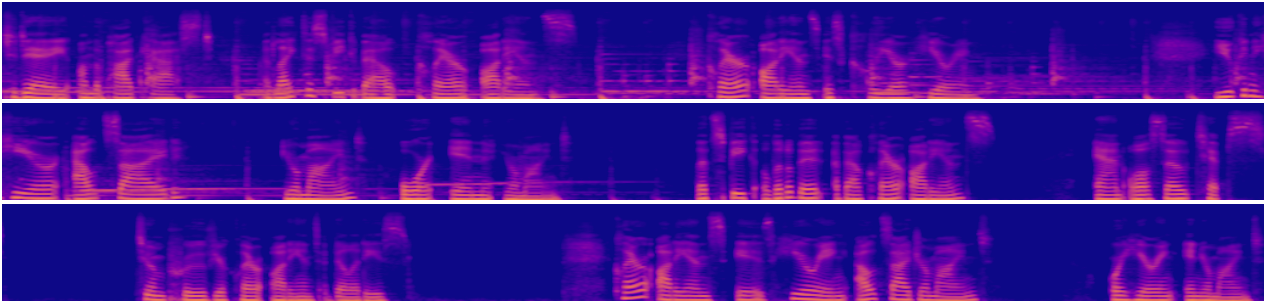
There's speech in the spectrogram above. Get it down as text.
Today on the podcast, I'd like to speak about Claire Audience. Clairaudience is clear hearing. You can hear outside your mind or in your mind. Let's speak a little bit about clairaudience and also tips to improve your clairaudience abilities. Clairaudience is hearing outside your mind or hearing in your mind.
